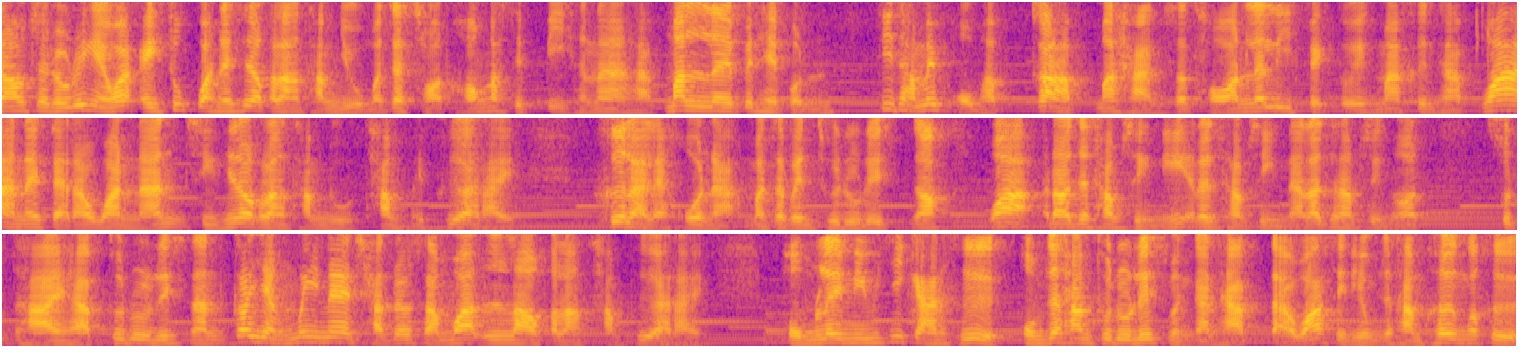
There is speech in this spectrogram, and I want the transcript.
เราจะรู้ได้ไงว่าไอ้ทุกวันที่เรากำลังทำอยู่มันจะสอดคล้องกับ 10 ปีข้างหน้าครับ มันเลยเป็นเหตุผลที่ทำให้ผมครับกลับมาหันสะท้อนและรีเฟกตัวเองมากขึ้นครับ ว่าในแต่ละวันนั้นสิ่งที่เรากำลังทำอยู่ทำไปเพื่ออะไร คือหลาย ๆ คนอะมันจะเป็น to do list เนาะว่าเราจะทำสิ่งนี้เราจะทำสิ่งนั้นเราจะทำสิ่งนั้นสุดท้ายครับ to do list นั้นก็ยังไม่แน่ชัดด้วยซ้ำว่าเรากำลังทำเพื่ออะไร ผมเลยมีวิธีการคือผมจะทำ to do list เหมือนกันครับแต่ว่าสิ่งที่ผมจะทำเพิ่มก็คือ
